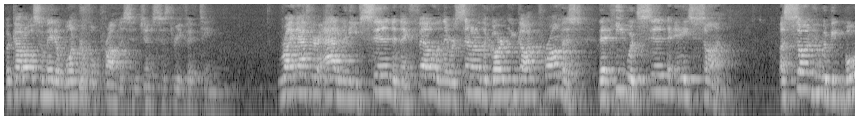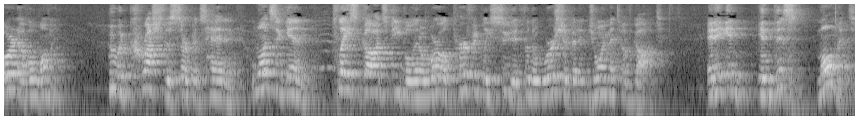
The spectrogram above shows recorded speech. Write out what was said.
But God also made a wonderful promise in Genesis 3:15. Right after Adam and Eve sinned and they fell and they were sent out of the garden, God promised that he would send a son. A son who would be born of a woman, who would crush the serpent's head and once again place God's people in a world perfectly suited for the worship and enjoyment of God. And in, in this moment,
